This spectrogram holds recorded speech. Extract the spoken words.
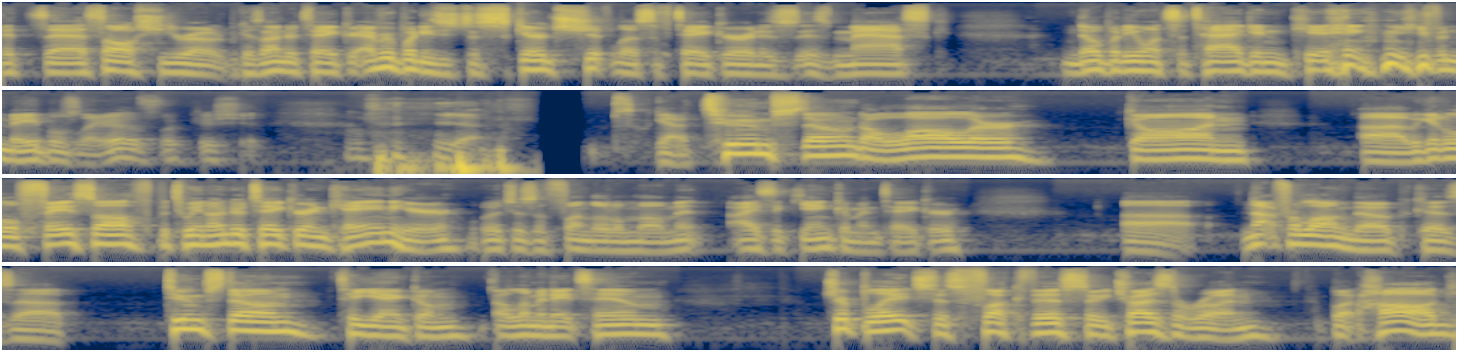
it's uh, it's all she wrote because Undertaker, everybody's just scared shitless of Taker and his his mask. Nobody wants to tag in King. Even Mabel's like, oh fuck this shit. Yeah. So we got a tombstone to Lawler gone. Uh, we get a little face off between Undertaker and Kane here, which is a fun little moment. Isaac Yankem and Taker. Uh, not for long though, because uh, Tombstone to Yankem eliminates him. Triple H says fuck this, so he tries to run, but Hog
